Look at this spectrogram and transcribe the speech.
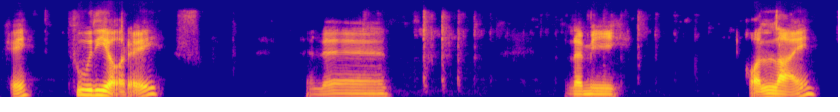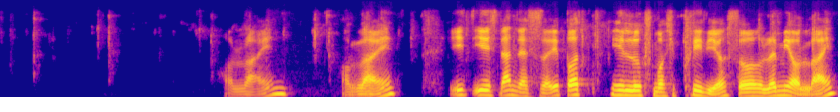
okay, 2D array, and then let me align, align, align. It is not necessary, but it looks much prettier. So let me align.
